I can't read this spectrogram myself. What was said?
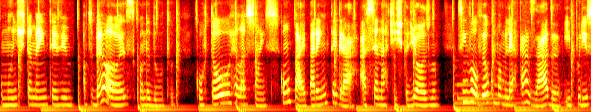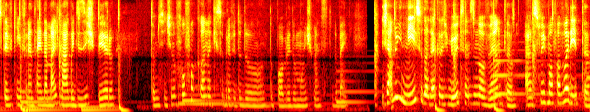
o Munch também teve altos B.O.s quando adulto. Cortou relações com o pai para integrar a cena artística de Oslo, se envolveu com uma mulher casada e por isso teve que enfrentar ainda mais mágoa e desespero Tô me sentindo fofocando aqui sobre a vida do, do pobre do Munch, mas tudo bem. Já no início da década de 1890, a sua irmã favorita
